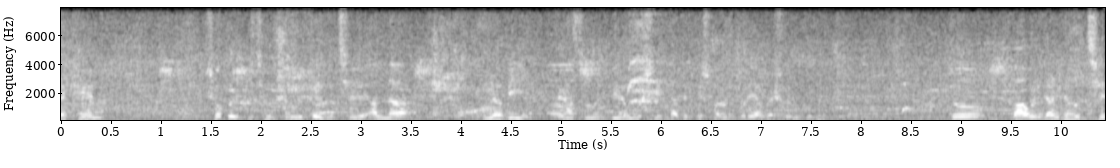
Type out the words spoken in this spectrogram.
দেখেন সকল কিছুর শুরুতেই হচ্ছে আল্লাহ নবী রাসুল বীর মুর্শিদ তাদেরকে স্মরণ করে আমরা শুরু করি। তো বাউল গানটা হচ্ছে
